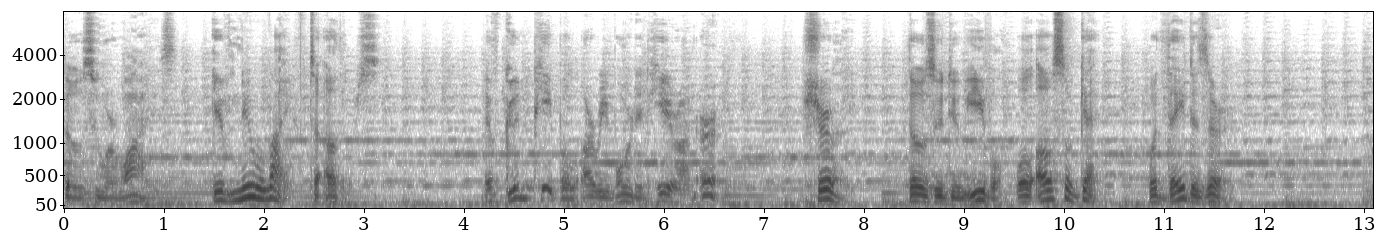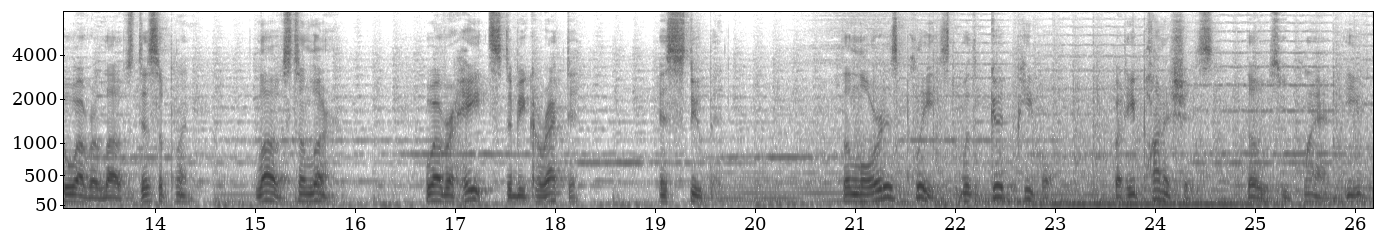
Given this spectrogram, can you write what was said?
Those who are wise give new life to others. If good people are rewarded here on earth, surely those who do evil will also get what they deserve. Whoever loves discipline loves to learn. Whoever hates to be corrected is stupid. The Lord is pleased with good people, but he punishes those who plan evil.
